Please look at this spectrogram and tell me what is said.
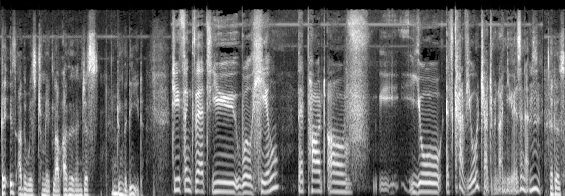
There is other ways to make love other than just mm. doing the deed. Do you think that you will heal that part of your it's kind of your judgment on you, isn't it? Mm. It is.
